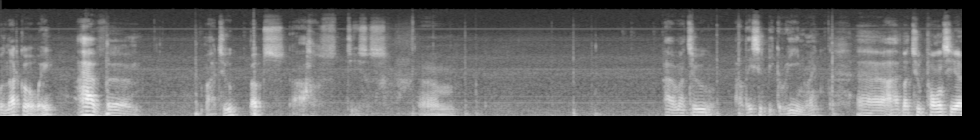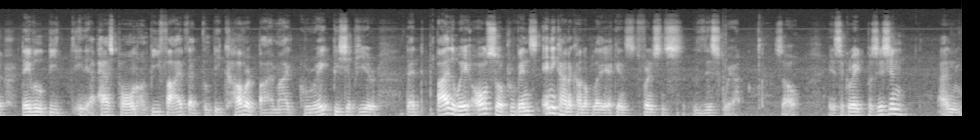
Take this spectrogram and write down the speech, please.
will not go away. I have." Um, my two, oops, oh, Jesus. Um, I have my two, oh, they should be green, right? Uh, I have my two pawns here. They will be in a pass pawn on b5 that will be covered by my great bishop here. That, by the way, also prevents any kind of counterplay against, for instance, this square. So it's a great position, and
